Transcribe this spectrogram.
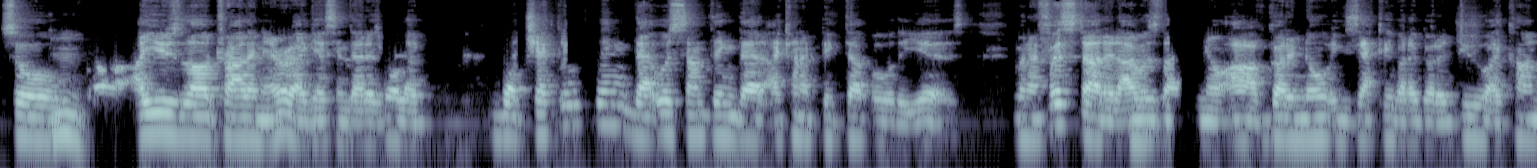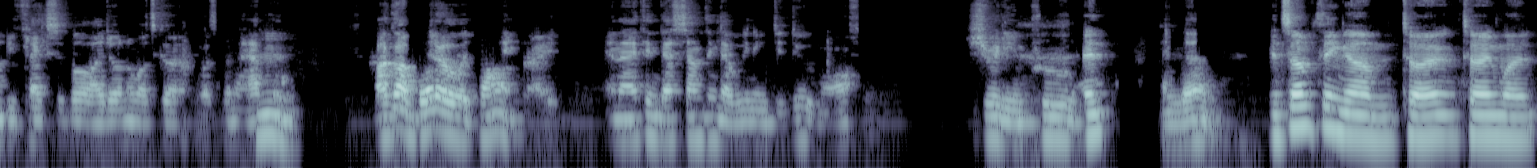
So mm. uh, I use a lot of trial and error, I guess, in that as well. Like that checklist thing, that was something that I kind of picked up over the years. When I first started, I was like, you know, oh, I've got to know exactly what I've got to do. I can't be flexible. I don't know what's going what's going to happen. Mm. I got better over time, right? And I think that's something that we need to do more often. Just really improve and, and learn. And something um Toang won't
